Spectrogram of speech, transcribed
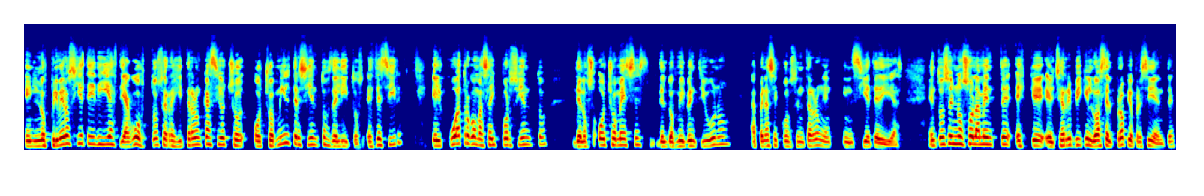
en los primeros siete días de agosto se registraron casi 8.300 delitos, es decir, el 4,6% de los ocho meses del 2021 apenas se concentraron en, siete días. Entonces, no solamente es que el cherry picking lo hace el propio presidente,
